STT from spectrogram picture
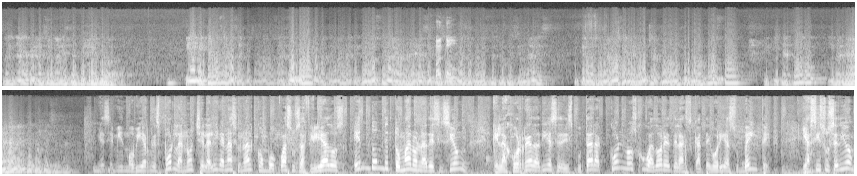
no hay nada en relación al estatuto del jugador. E invitamos a los aficionados al fútbol mismo viernes por la noche la Liga Nacional convocó a sus afiliados en donde tomaron la decisión que la jornada 10 se disputara con los jugadores de las categorías sub-20. Y así sucedió.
